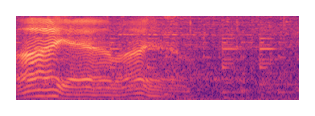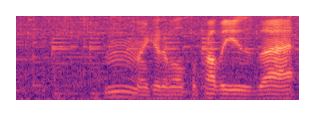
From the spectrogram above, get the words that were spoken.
I am, I am. Hmm, I could have also probably used that.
